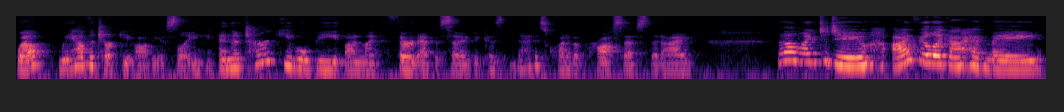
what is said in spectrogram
Well, we have the turkey, obviously, and the turkey will be on my third episode because that is quite of a process that I that I like to do. I feel like I have made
